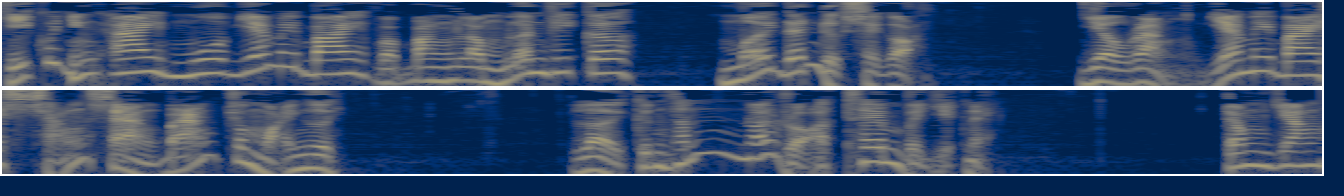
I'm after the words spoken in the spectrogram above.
chỉ có những ai mua vé máy bay và bằng lòng lên phi cơ mới đến được Sài Gòn. Dầu rằng vé máy bay sẵn sàng bán cho mọi người. Lời Kinh Thánh nói rõ thêm về việc này. Trong văn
